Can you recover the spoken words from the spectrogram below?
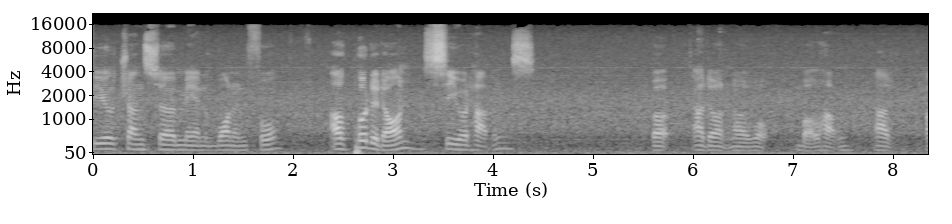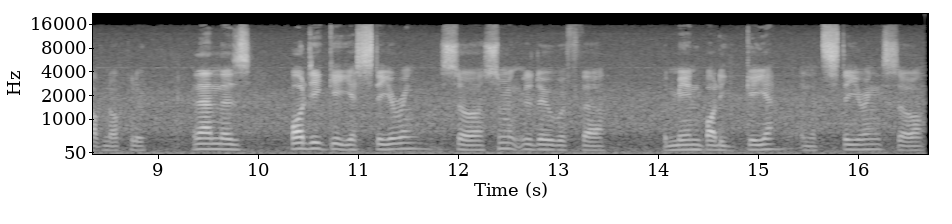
Fuel transfer main 1 and 4. I'll put it on, see what happens. But I don't know what what'll happen. I have no clue. And then there's body gear steering. So something to do with the the main body gear and its steering. So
